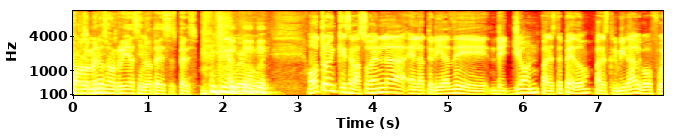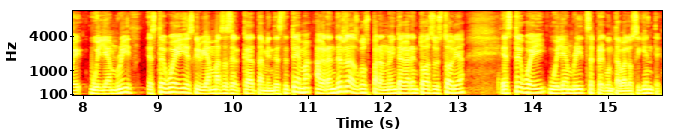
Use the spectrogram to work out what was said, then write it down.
Por lo menos sonrías y no te desesperes. Güey. Otro en que se basó en la, en la teoría de, de John para este pedo, para escribir algo, fue William Reed. Este güey escribía más acerca también de este tema. A grandes rasgos, para no indagar en toda su historia, este güey, William Reed, se preguntaba lo siguiente.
